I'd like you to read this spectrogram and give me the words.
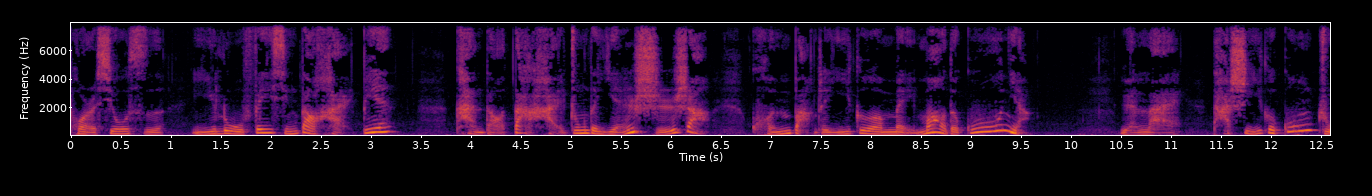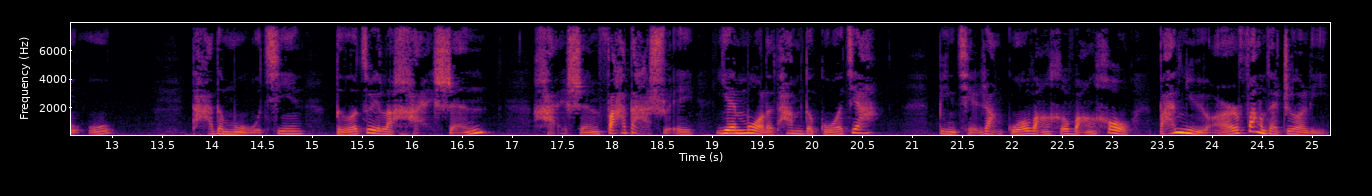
珀尔修斯一路飞行到海边，看到大海中的岩石上捆绑着一个美貌的姑娘。原来她是一个公主，她的母亲得罪了海神，海神发大水淹没了他们的国家，并且让国王和王后把女儿放在这里，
